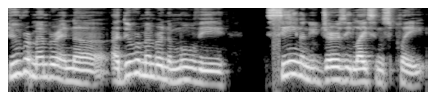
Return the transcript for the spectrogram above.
do remember in the I do remember in the movie seeing a New Jersey license plate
